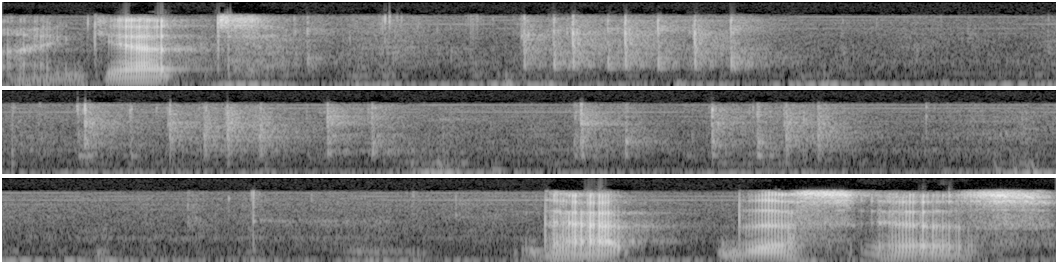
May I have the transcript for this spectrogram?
I get that this is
